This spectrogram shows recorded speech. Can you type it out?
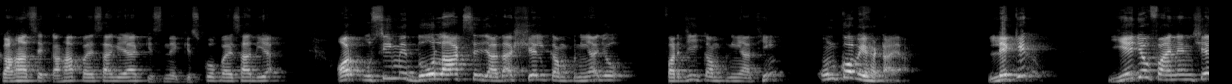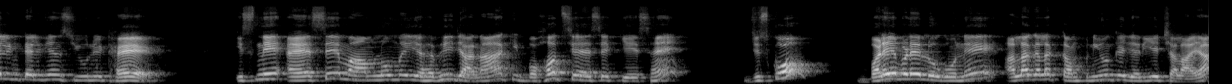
कहाँ से कहाँ पैसा गया, किसने किसको पैसा दिया? और उसी में दो लाख से ज़्यादा शेल कंपनियाँ, जो फर्जी कंपनियाँ थी, उनको भी हटाया। लेकिन ये जो फाइनेंशियल इंटेलिजेंस यूनिट है, इसने ऐसे मामलों में यह भी जाना कि बहुत से ऐसे केस हैं, जिसको बड़े बड़े लोगों ने अलग अलग कंपनियों के ज़रिए चलाया,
